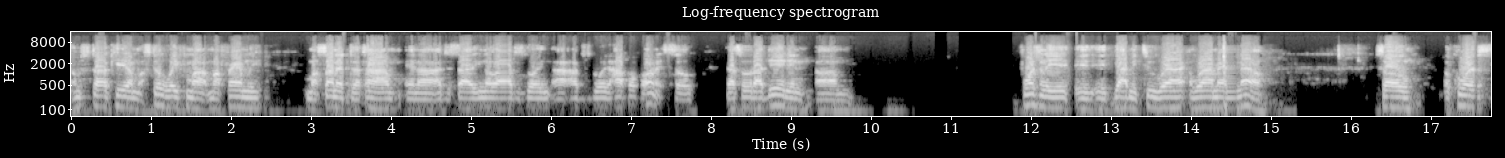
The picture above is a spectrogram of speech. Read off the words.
I'm stuck here. I'm still away from my, my family, my son at the time, and uh, I decided, you know, I'll just go and I'll just go and hop up on it. So that's what I did, and um, fortunately, it, it, got me to where I, where I'm at now. So, of course,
